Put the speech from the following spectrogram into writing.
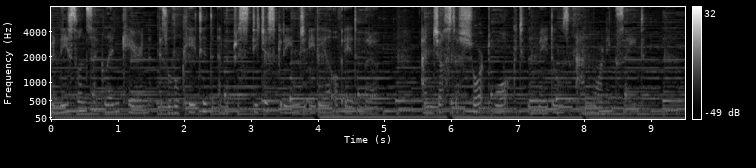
Renaissance at Glencairn is located in the prestigious Grange area of Edinburgh and just a short walk to the Meadows and Morningside.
